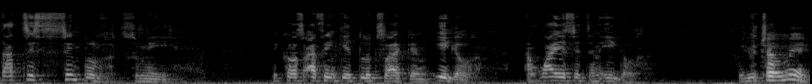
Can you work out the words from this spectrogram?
That is simple to me because I think it looks like an eagle. And why is it an eagle? We You tell me.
